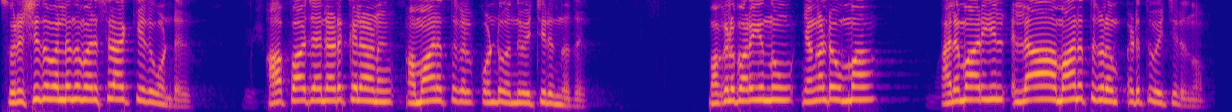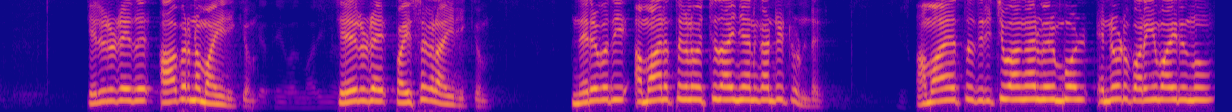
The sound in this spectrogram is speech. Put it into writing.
സുരക്ഷിതമല്ലെന്ന് മനസ്സിലാക്കിയതുകൊണ്ട് ആപ്പാജാന്റെ അടുക്കലാണ് അമാനത്തുകൾ കൊണ്ടുവന്നു വെച്ചിരുന്നത്. മകൾ പറയുന്നു ഞങ്ങളുടെ ഉമ്മ അലമാരിയിൽ എല്ലാ അമാനത്തുകളും എടുത്തു വെച്ചിരുന്നു. ചിലരുടേത് ആഭരണമായിരിക്കും ചിലരുടെ പൈസകളായിരിക്കും. നിരവധി അമാനത്തുകൾ വെച്ചതായി ഞാൻ കണ്ടിട്ടുണ്ട്. അമാനത്ത് തിരിച്ചു വാങ്ങാൻ വരുമ്പോൾ എന്നോട് പറയുമായിരുന്നു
